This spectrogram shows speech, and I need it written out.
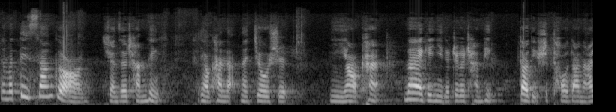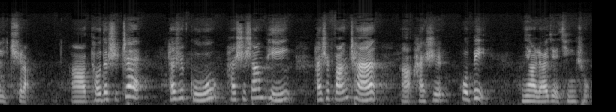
那么第三个啊，选择产品要看的，那就是你要看卖给你的这个产品到底是投到哪里去了啊？投的是债，还是股，还是商品，还是房产啊，还是货币？你要了解清楚。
